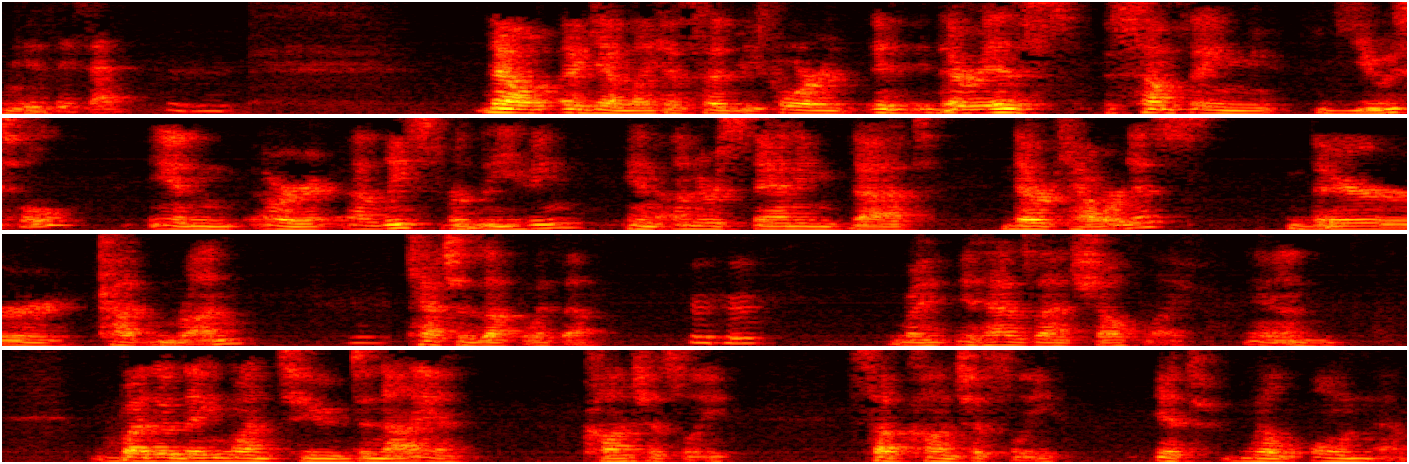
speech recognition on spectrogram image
Mhm. Beautifully said. Mhm. Now, again, like I said before, it, there is something useful in, or at least relieving in understanding that their cowardice, their cut and run, catches up with them. Mhm. right? It has that shelf life. And whether they want to deny it consciously, subconsciously, it will own them.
